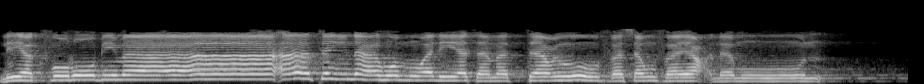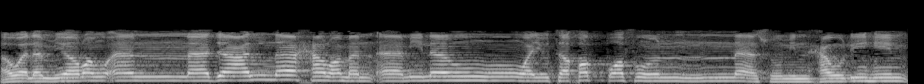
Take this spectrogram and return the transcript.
ليكفروا بما آتيناهم وليتمتعوا فسوف يعلمون أولم يروا أنا جعلنا حرما آمنا ويتخطف الناس من حولهم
